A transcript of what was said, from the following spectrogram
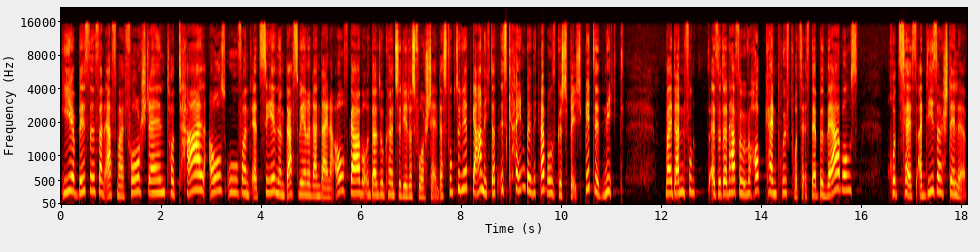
ihr Business dann erstmal vorstellen, total ausufernd erzählen und das wäre dann deine Aufgabe und dann so könntest du dir das vorstellen. Das funktioniert gar nicht. Das ist kein Bewerbungsgespräch. Bitte nicht. Weil dann, also dann hast du überhaupt keinen Prüfprozess. Der Bewerbungsprozess an dieser Stelle,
